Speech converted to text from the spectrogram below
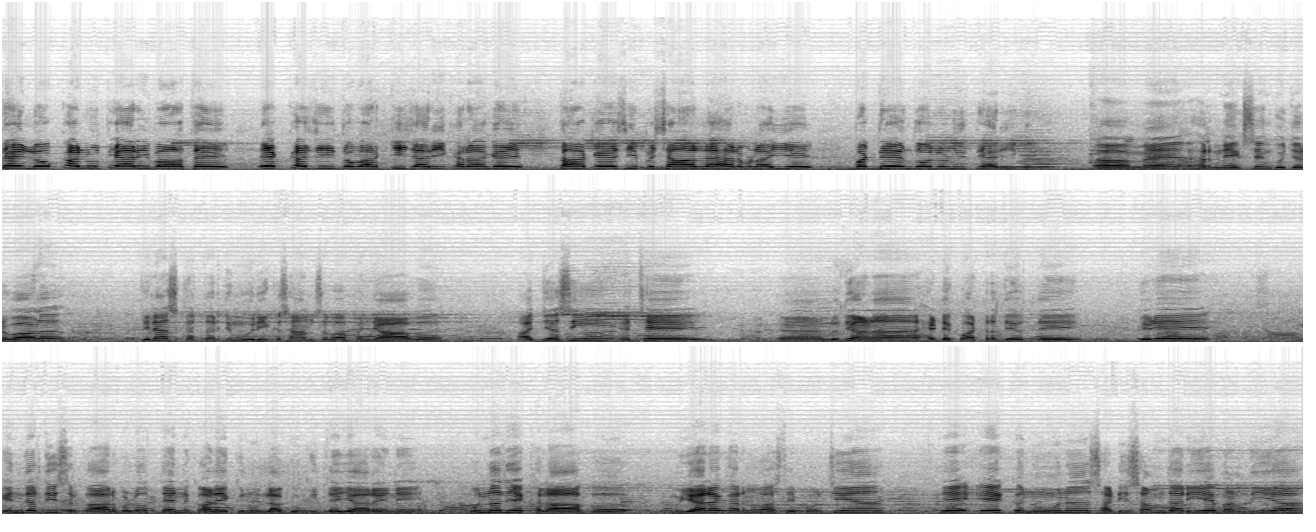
ਤੇ ਲੋਕਾਂ ਨੂੰ ਤਿਆਰੀ ਵਾਸਤੇ ਇੱਕ ਅਸੀਂ ਦੁਬਾਰਕੀ ਜਾਰੀ ਕਰਾਂਗੇ ਤਾਂ ਕਿ ਅਸੀਂ ਵਿਸ਼ਾਲ ਲਹਿਰ ਬਣਾਈਏ, ਵੱਡੇ ਅੰਦੋਲਨ ਦੀ ਤਿਆਰੀ ਕਰੀਏ। ਮੈਂ ਹਰਨੇਕ ਸਿੰਘ ਗੁਜਰਵਾਲ, ਜ਼ਿਲ੍ਹਾ ਸਕੱਤਰ ਜਮਹੂਰੀ ਕਿਸਾਨ ਸਭਾ ਪੰਜਾਬ। ਅੱਜ ਅਸੀਂ ਇੱਥੇ ਲੁਧਿਆਣਾ ਹੈੱਡਕੁਆਟਰ ਦੇ ਉੱਤੇ ਜਿਹੜੇ ਕੇਂਦਰ ਦੀ ਸਰਕਾਰ ਵੱਲੋਂ ਤਿੰਨ ਕਾਲੇ ਕਾਨੂੰਨ ਲਾਗੂ ਕੀਤੇ ਜਾ ਰਹੇ ਨੇ। ਉਹਨਾਂ ਦੇ ਖਿਲਾਫ ਮੁਜ਼ਾਹਰਾ ਕਰਨ ਵਾਸਤੇ ਪਹੁੰਚੇ ਆ ਤੇ ਇਹ ਕਾਨੂੰਨ ਸਾਡੀ ਸਮਝਦਾਰੀ ਇਹ ਬਣਦੀ ਆ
